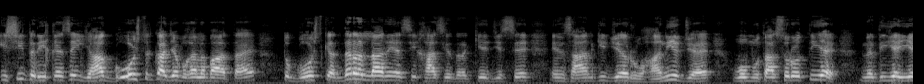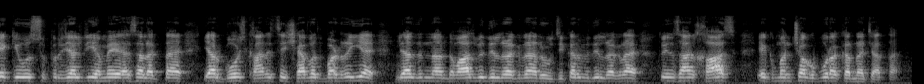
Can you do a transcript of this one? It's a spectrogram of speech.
اسی طریقے سے یہاں گوشت کا جب غلبہ آتا ہے، تو گوشت کے اندر اللہ نے ایسی خاصیت رکھی ہے جس سے انسان کی جو ہے روحانیت جو ہے، وہ متاثر ہوتی ہے۔ نتیجہ یہ کہ وہ سپرجلٹی ہمیں ایسا لگتا ہے، یار گوشت کھانے سے شہوت بڑھ رہی ہے، لہٰذا نماز میں دل رکھ رہا ہے ذکر میں دل رکھ رہا ہے، تو انسان خاص ایک منشا کو پورا کرنا چاہتا ہے۔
